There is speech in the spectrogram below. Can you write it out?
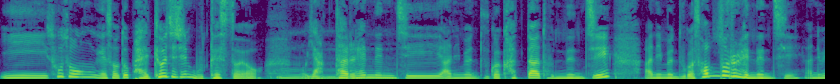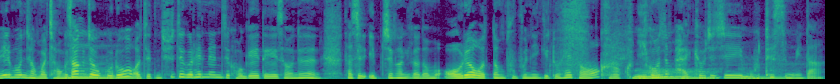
이 소송에 서 대해서도 밝혀지진 못했어요. 음. 뭐 약탈을 했는지 아니면 누가 갖다 뒀는지 아니면 누가 선물을 했는지 아니면 일본이 정말 정상적으로 음. 어쨌든 취득을 했는지 거기에 대해서는 사실 입증하기가 너무 어려웠던 부분이기도 해서 그렇군요. 이거는 밝혀지지 음. 못했습니다.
